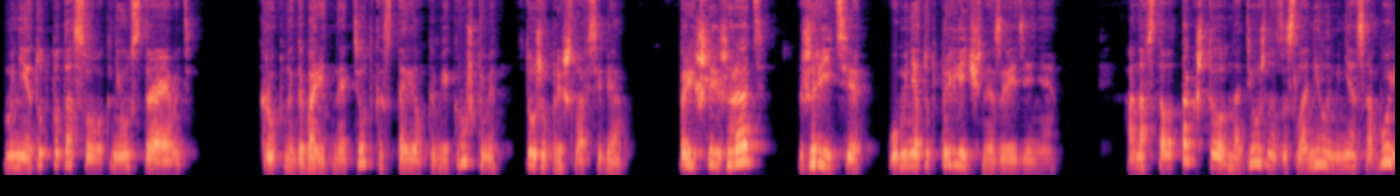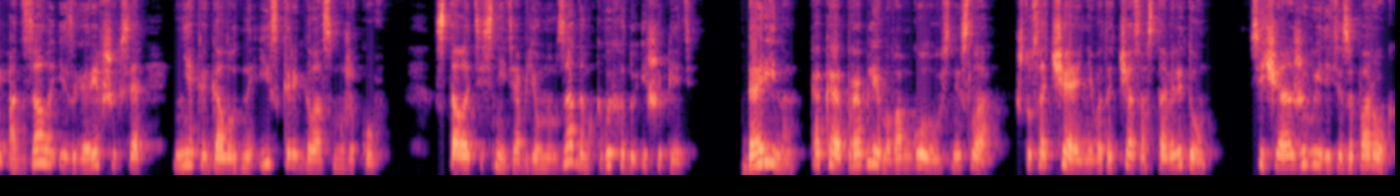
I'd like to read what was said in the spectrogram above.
мне тут потасовок не устраивать!» Крупногабаритная тетка с тарелками и кружками тоже пришла в себя. «Пришли жрать? Жрите! У меня тут приличное заведение!» Она встала так, что надежно заслонила меня собой от зала и загоревшихся некой голодной искрой глаз мужиков стала теснить объемным задом к выходу и шипеть. «Дарина, какая проблема вам голову снесла, что с отчаяния в этот час оставили дом? Сейчас же выйдите за порог,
